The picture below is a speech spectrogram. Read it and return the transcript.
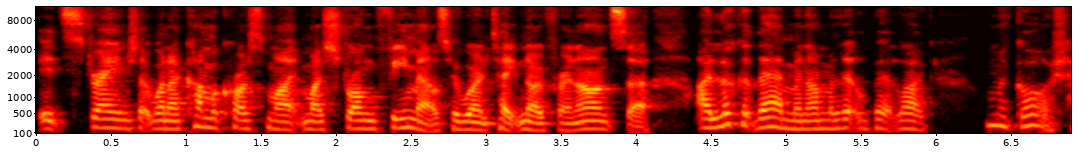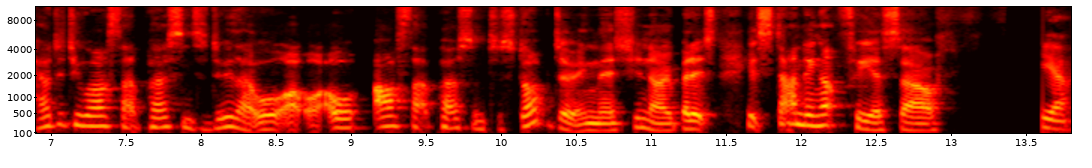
it's strange that when i come across my my strong females who won't take no for an answer i look at them and i'm a little bit like oh my gosh how did you ask that person to do that? Or, or, or ask that person to stop doing this you know? But it's it's standing up for yourself. Yeah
